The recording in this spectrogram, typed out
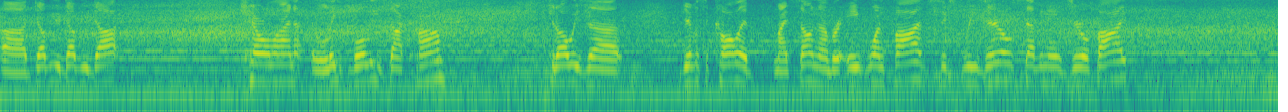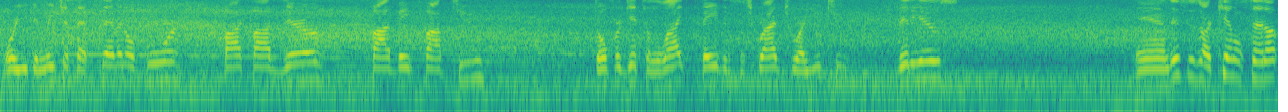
uh, www.carolinaelitebullies.com. You could always uh, give us a call at my cell number 815-630-7805 or you can reach us at 704-550-5852 don't forget to like fave and subscribe to our YouTube videos. And this is our kennel setup.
